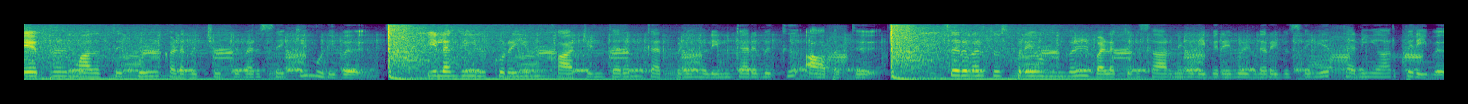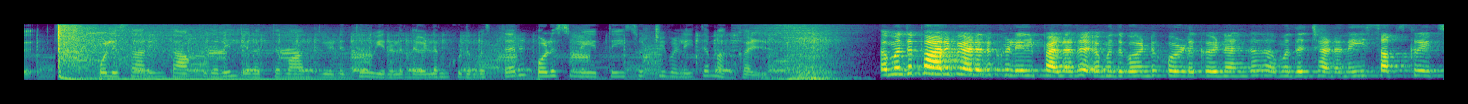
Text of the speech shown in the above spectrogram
ஏப்ரல் மாதத்திற்குள் கடவுச்சீட்டு வரிசைக்கு முடிவு. இலங்கையில் குறையும் காற்றின் தரம் கர்ப்பிணிகளின் கருவுக்கு ஆபத்து. சிறுவர் துஷ்பிரயோகங்கள் வழக்கு விசாரணைகளை விரைவில் நிறைவு செய்ய தனியார் பிரிவு. போலீசாரின் தாக்குதலில் இரத்த வாங்கி எடுத்து உயிரிழந்த இளம் குடும்பஸ்தர் போலீஸ் நிலையத்தை சுற்றி வளைத்த மக்கள். எமது பார்வையாளர்களில் பலர் எமது வேண்டுகோளுக்கு இணங்க எமது சேனலை சப்ஸ்கிரைப்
